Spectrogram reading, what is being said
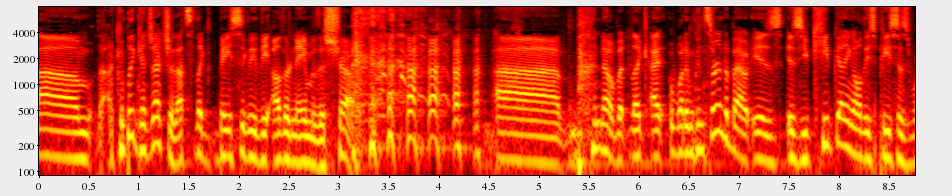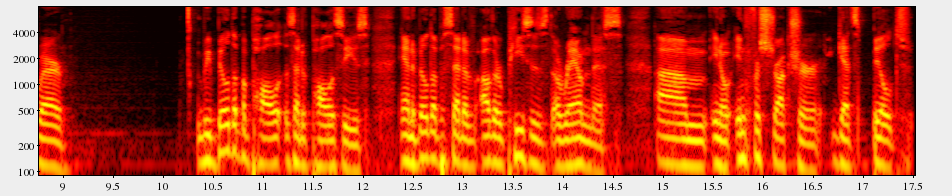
A complete conjecture. That's like basically the other name of the show. uh, no, but like I, what I'm concerned about is is you keep getting all these pieces where we build up a, pol- a set of policies and build up a set of other pieces around this. Um, you know, infrastructure gets built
